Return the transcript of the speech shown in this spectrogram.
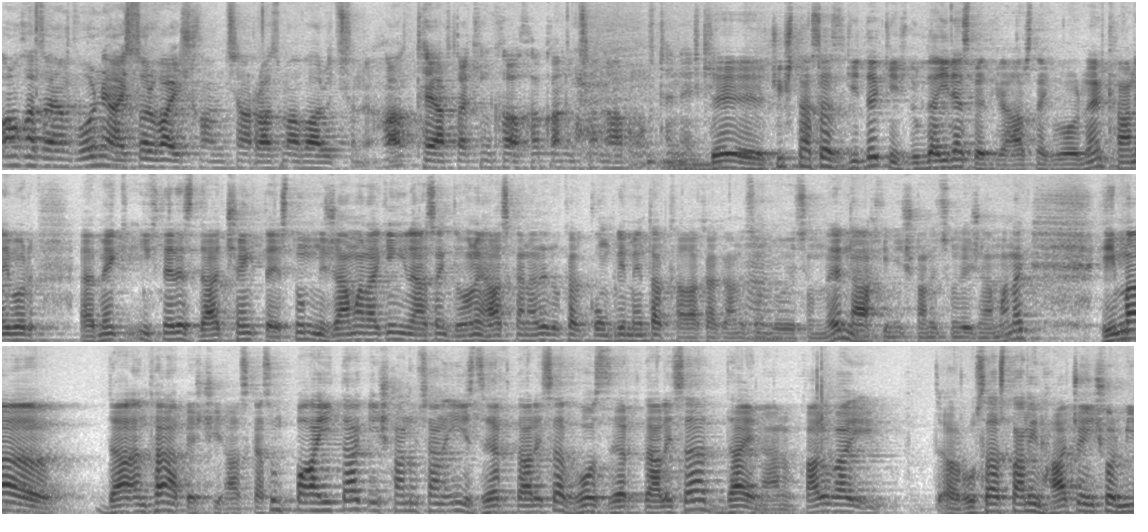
Պարոն Ղազարյան, ո՞րն է այսօրվա իշխանության ռազմավարությունը, հա, թե արտաքին քաղաքականության առումով, թե ներքին։ Դե, ճիշտ ասած, գիտեք ինչ, դուք դա իրենց պետք է հարցնեք ո՞րն են, քանի որ մենք ինքներս դա չենք տեսնում, մի ժամանակին ասենք գոնե հասկանալի դուք կոմպլիմենտար քաղաքականություն գոյություններ նախին իշխանությունների ժամանակ։ Հիմա դա ընդհանրապես չի հասկացում պահի տակ իշխանությանը ինչ ձեռք տալիս է, ոնց ձեռք տալիս է, դա են անում։ Կարող է Ռուսաստանին հաճո ինչ որ մի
